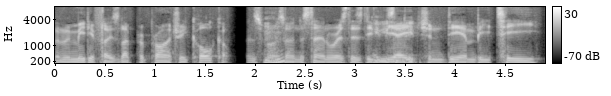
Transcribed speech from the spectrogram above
I mean, MediaFlo is like proprietary Qualcomm, as far as Mhm. I understand, whereas there's is and DMBT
